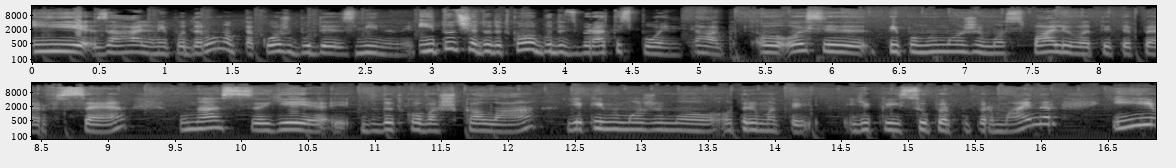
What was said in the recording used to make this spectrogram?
і загальний подарунок також буде змінений. І тут ще додатково будуть збиратись поінти. Так, ось, е, типу, ми можемо спалювати тепер все. У нас є додаткова шкала, в якій ми можемо отримати якийсь супер-пупер майнер. І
